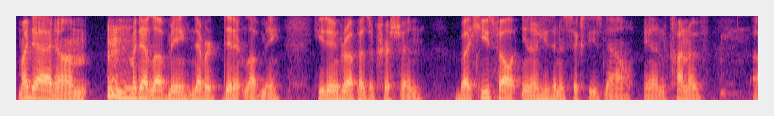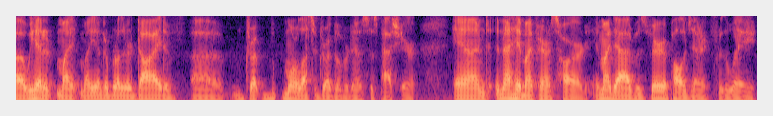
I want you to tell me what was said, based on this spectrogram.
my dad um my dad loved me never didn't love me he didn't grow up as a christian but he's felt you know he's in his 60s now and kind of uh, we had a, my my younger brother died of uh, drug, more or less a drug overdose this past year. And and that hit my parents hard. And my dad was very apologetic for the way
